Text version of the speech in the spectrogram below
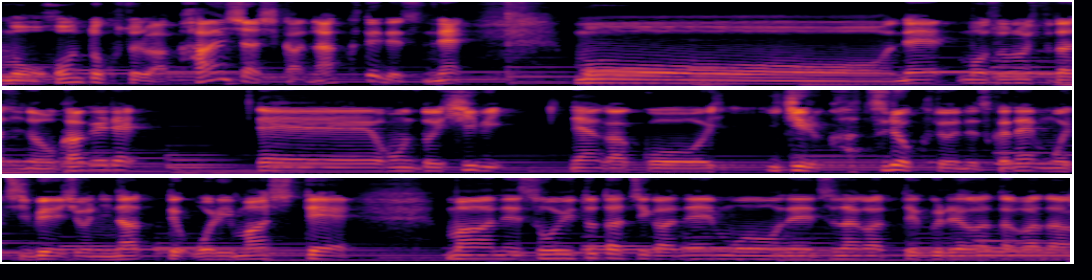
もう本当それは感謝しかなくてですねもうねもうその人たちのおかげでえー、本当に日々なんかこう生きる活力というんですかねモチベーションになっておりましてまあねそういう人たちがねもうねつながってくれる方々が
